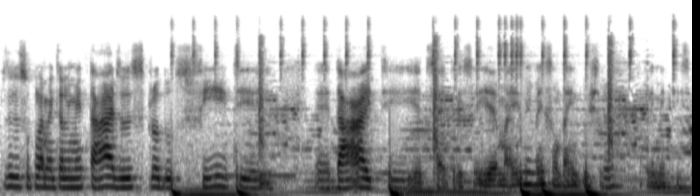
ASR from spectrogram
precisa de suplementos alimentares, esses produtos fit, é, diet, etc. Isso aí é mais invenção da indústria alimentícia.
